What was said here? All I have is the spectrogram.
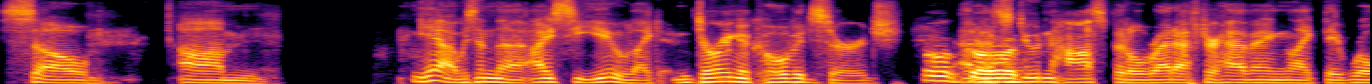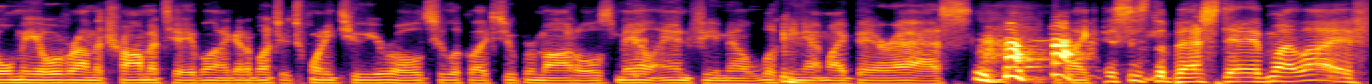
So, um, yeah, I was in the ICU like during a COVID surge oh at a student hospital right after having like they roll me over on the trauma table and I got a bunch of 22 year olds who look like supermodels, male and female, looking at my bare ass. Like, this is the best day of my life.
